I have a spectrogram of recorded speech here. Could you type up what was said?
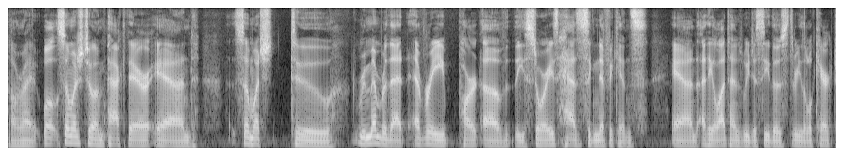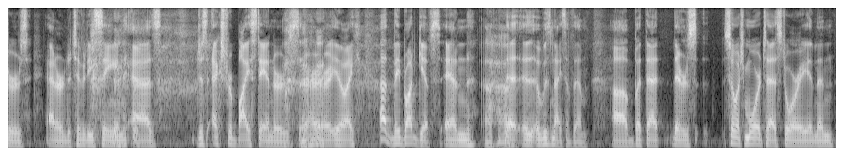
All right. Well, so much to unpack there and so much to remember that every part of these stories has significance. And I think a lot of times we just see those three little characters at our nativity scene as just extra bystanders. or, you know, like uh, they brought gifts and uh-huh. it, it, was nice of them. Uh, but that there's so much more to that story. And then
